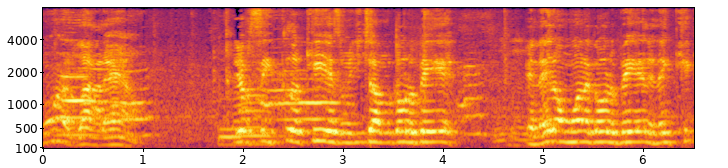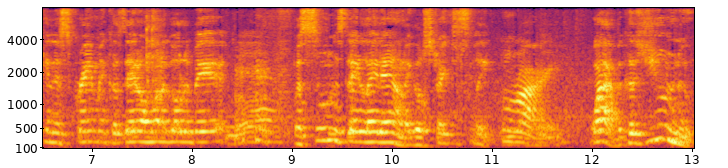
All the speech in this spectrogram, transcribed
want to lie down. You ever see little kids when you tell them to go to bed and they don't want to go to bed and they kicking and screaming because they don't want to go to bed? Yeah. But as soon as they lay down, they go straight to sleep. Right. Why? Because you knew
